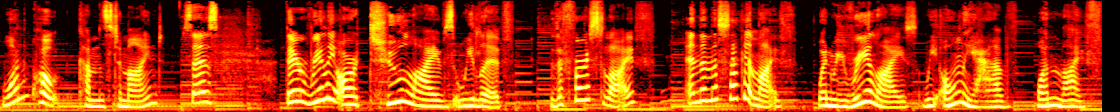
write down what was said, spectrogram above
One quote comes to mind says, There really are two lives we live the first life, and then the second life, when we realize we only have one life.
